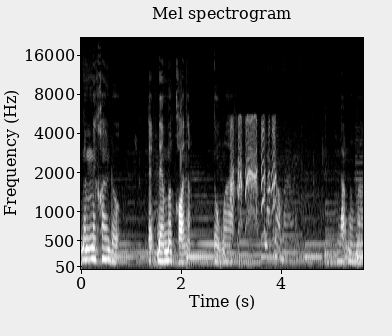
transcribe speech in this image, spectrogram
ไม่ไม่ค่อยดุแต่เดิมเมื่อก่อนอะดุมากรักหมามาไหมรักมามา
